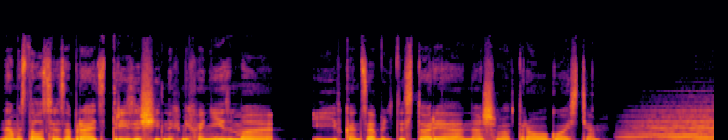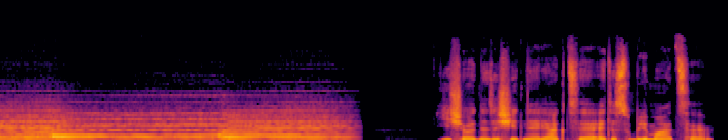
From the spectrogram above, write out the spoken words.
Нам осталось разобрать три защитных механизма, и в конце будет история нашего второго гостя. Еще одна защитная реакция — это сублимация.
